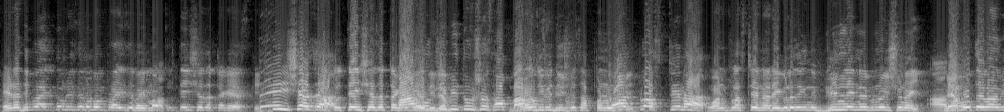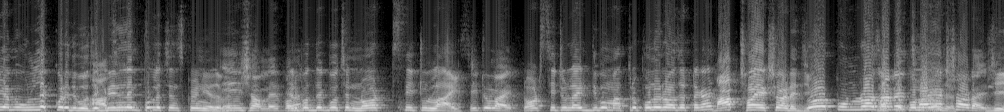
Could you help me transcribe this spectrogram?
এটা দিব একদম রিজনেবল প্রাইসে ভাই মাত্র 23000 টাকায় আজকে। তেইশ হাজার? মাত্র 23000 টাকা বারো দিয়ে দিলাম। জিবি দুশো ছাপ্পান্ন 12 GB. 256 one GB. Plus ten আর OnePlus 10 আর এগুলোতে কিন্তু গ্রিন লাইনের কোনো ইস্যু নাই। আচ্ছা। মেমোতে আমি আমি উল্লেখ করে দিব যে আচ্ছা। গ্রিন লাইন পড়লে চেঞ্জ করে নিয়ে যাবেন ইনশাল্লাহ এরপরে? দেখব হচ্ছে note C two lite lite note C two lite দিব মাত্র 15000 টাকায় মাত্র- 6128 জিবি। তো পনেরো হাজার মাত্র 15,000 একশো আঠাশ জি।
